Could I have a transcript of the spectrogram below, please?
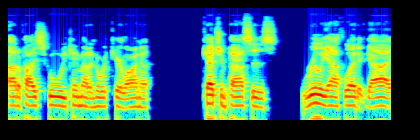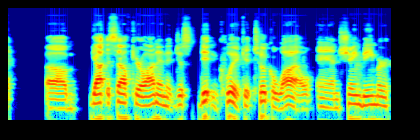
out of high school. He came out of North Carolina, catching passes, really athletic guy. Um, got to South Carolina and it just didn't click. It took a while, and Shane Beamer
